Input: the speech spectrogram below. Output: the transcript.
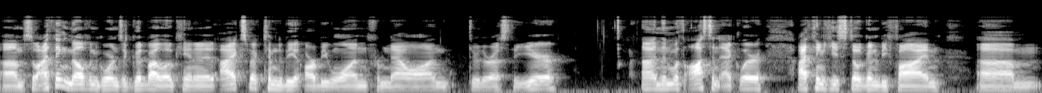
Um, so I think Melvin Gordon's a good buy low candidate. I expect him to be an RB1 from now on through the rest of the year. Uh, and then with Austin Ekeler, I think he's still going to be fine. Um,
